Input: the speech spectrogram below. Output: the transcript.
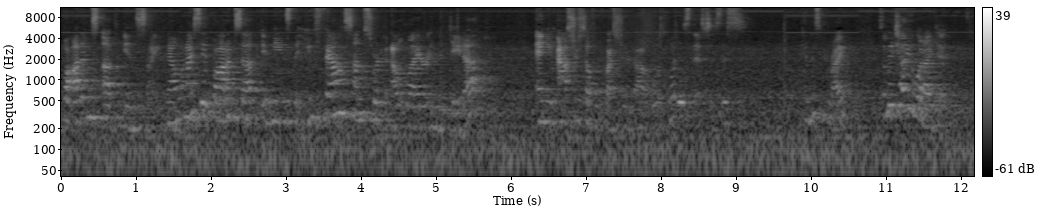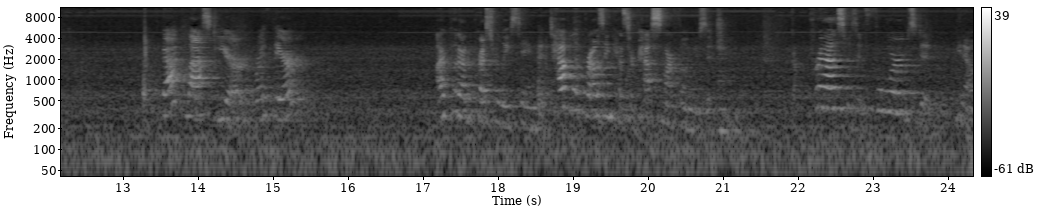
bottoms-up insight. Now, when I say bottoms-up, it means that you found some sort of outlier in the data, and you asked yourself a question about, what, what is this? Is this, can this be right? So let me tell you what I did. Back last year, right there, I put out a press release saying that tablet browsing has surpassed smartphone usage. Got press, was in Forbes, did, you know,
